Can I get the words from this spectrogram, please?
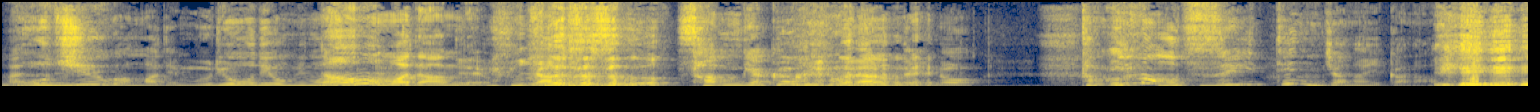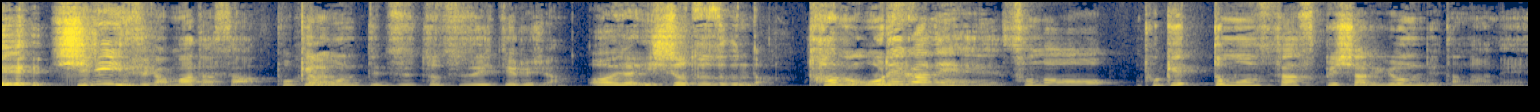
はい。50話まで無料で読みます何話まであんだよ。いやそうそうそう。300話ぐらいまであるんだけど。多分今も続いてんじゃないかな。シリーズがまださポケモンってずっと続いてるじゃん。あじゃあ一生続くんだ。多分俺がねそのポケットモンスタースペシャル読んでたのはね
